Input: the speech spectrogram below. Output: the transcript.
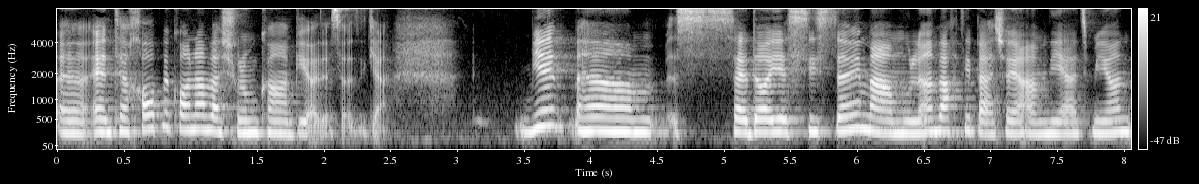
انتخاب می‌کنم و شروع می‌کنم پیاده سازی کردن. یه صدای سیستمی معمولا وقتی بچه های امنیت میان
